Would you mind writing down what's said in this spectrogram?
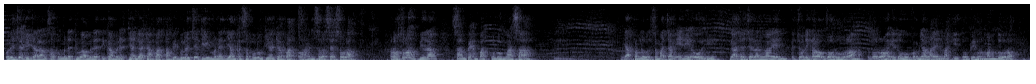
Boleh jadi dalam satu menit, dua menit, tiga menit dia nggak dapat. Tapi boleh jadi menit yang ke 10 dia dapat. Orangnya selesai sholat. Rasulullah bilang sampai 40 masa. Nggak perlu semacam ini oh ini nggak ada jalan lain. Kecuali kalau darurah darurah itu hukumnya lain lagi. Itu bihul mahdurah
